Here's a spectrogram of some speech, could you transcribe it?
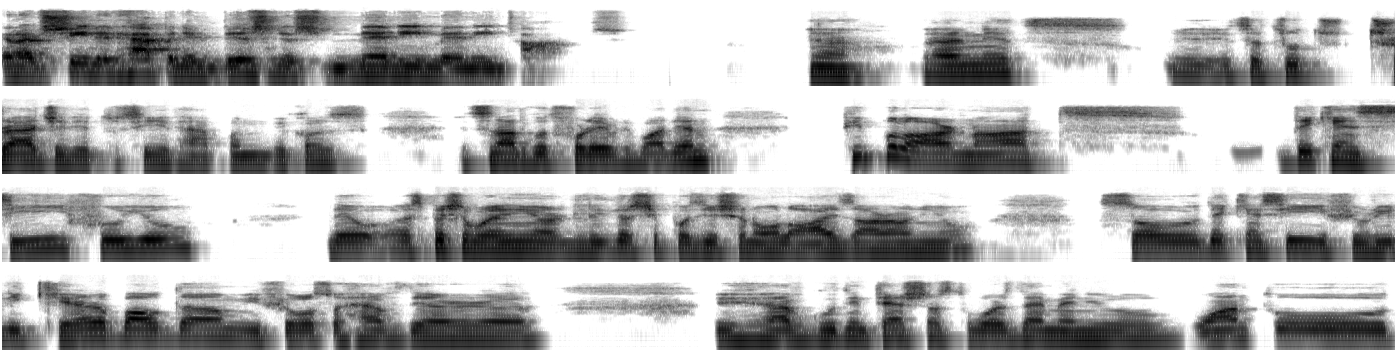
And I've seen it happen in business many, many times. Yeah. And it's, it's a true tragedy to see it happen because it's not good for everybody. And people are not, they can see through you. They, especially when you're in leadership position, all eyes are on you so they can see if you really care about them if you also have their uh, you have good intentions towards them and you want to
